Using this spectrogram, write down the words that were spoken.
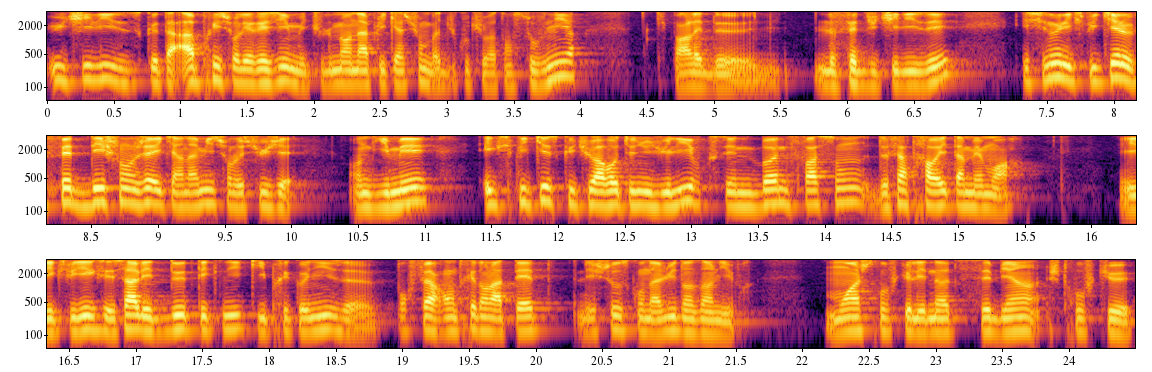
utilises ce que tu as appris sur les régimes et tu le mets en application, bah, du coup tu vas t'en souvenir. Il parlait de le fait d'utiliser. Et sinon, il expliquait le fait d'échanger avec un ami sur le sujet. Entre guillemets, expliquer ce que tu as retenu du livre, c'est une bonne façon de faire travailler ta mémoire. Et il expliquait que c'est ça les deux techniques qu'il préconise pour faire rentrer dans la tête les choses qu'on a lues dans un livre. Moi, je trouve que les notes, c'est bien. Je trouve que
